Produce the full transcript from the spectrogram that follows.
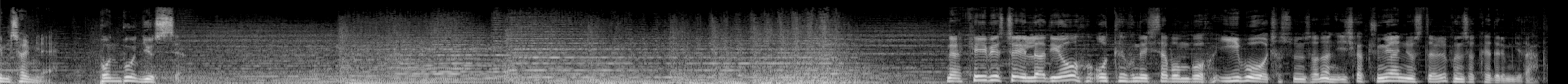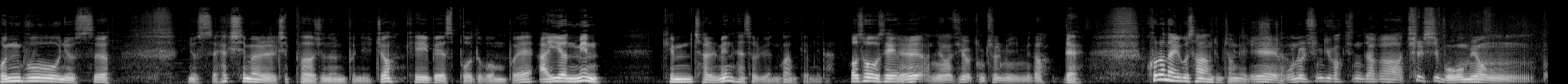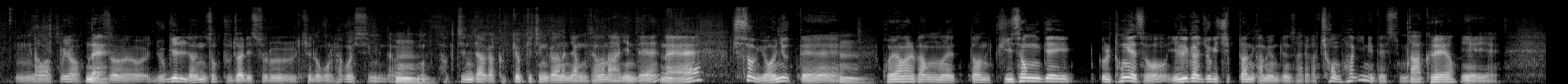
김철민의 본부 뉴스. 네, KBS 제1라디오 오태훈의 시사본부 2부 첫 순서는 이 시각 중요한 뉴스들 분석해드립니다. 본부 뉴스, 뉴스 핵심을 짚어주는 분이죠. KBS 보도본부의 아이언민, 김철민 해설위원과 함께합니다. 어서 오세요. 네, 안녕하세요. 김철민입니다. 네. 코로나19 상황 좀 정리해 예, 주시죠. 오늘 신규 확진자가 75명 나왔고요. 네. 그래서 6일 연속 두 자릿수를 기록을 하고 있습니다. 음. 뭐 확진자가 급격히 증가하는 양상은 아닌데 네. 추석 연휴 때 음. 고향을 방문했던 귀성객 을 통해서 일가족이 집단 감염된 사례가 처음 확인이 됐습니다. 아, 그래요? 예, 예.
